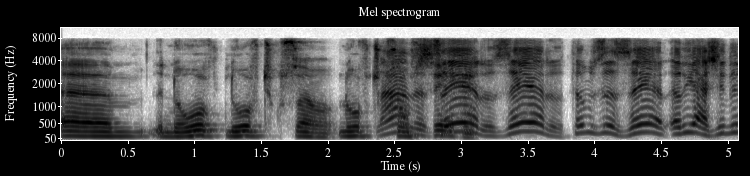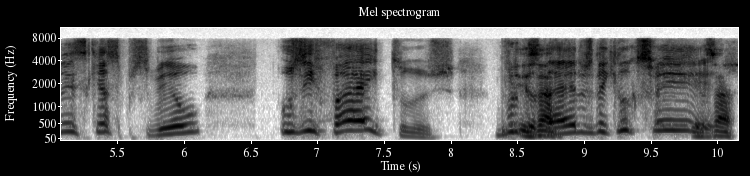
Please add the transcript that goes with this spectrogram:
um, não, houve, não houve discussão. Não houve discussão Nada, zero, zero. Estamos a zero. Aliás, ainda nem sequer se percebeu os efeitos verdadeiros Exato. daquilo que se fez. Exato.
